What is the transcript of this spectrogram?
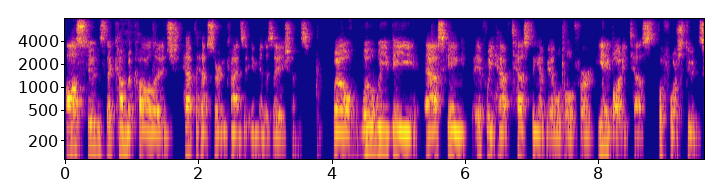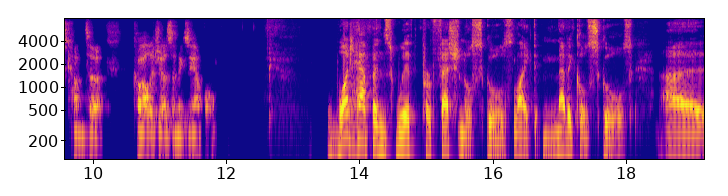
all students that come to college have to have certain kinds of immunizations. Well will we be asking if we have testing available for antibody tests before students come to college as an example? What happens with professional schools like medical schools, uh,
